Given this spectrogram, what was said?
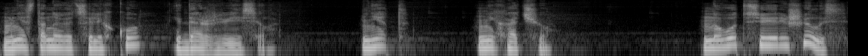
Мне становится легко и даже весело. Нет, не хочу. Ну вот все и решилось.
